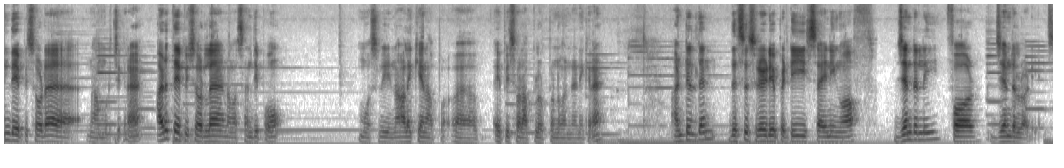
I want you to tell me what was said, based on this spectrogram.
இந்த எபிசோடை நான் முடிச்சுக்கிறேன். அடுத்த எபிசோடில் நம்ம சந்திப்போம். மோஸ்ட்லி நாளைக்கே நான் எபிசோட் அப்லோட் பண்ணுவேன்னு நினைக்கிறேன் until then this is radio Petti signing off generally for general audience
